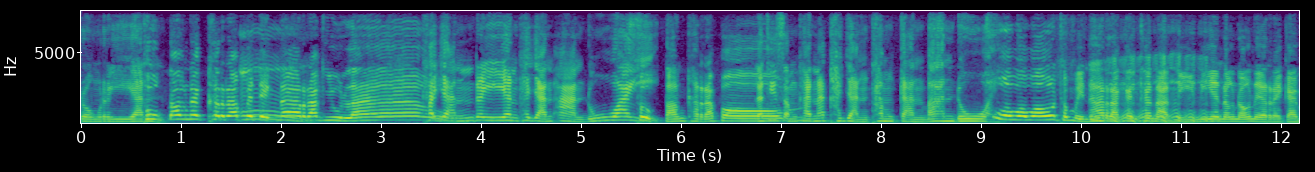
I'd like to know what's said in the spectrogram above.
โรงเรียน ถูกต้องนะครับเป็นเด็กน่ารักอยู่แล้ว ขยันเรียนขยันอ่านด้วย ถูกต้องครับผมและที่สำคัญนะขยันทำการบ้านด้วยว้าวว้าวทำไมน่ารักกันขนาดนี้เนี่ยน้องๆ ในรายการ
